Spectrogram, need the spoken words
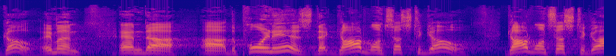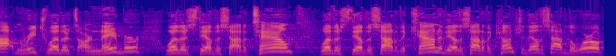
Go. Amen. And uh, uh, the point is that God wants us to go. God wants us to go out and reach whether it's our neighbor, whether it's the other side of town, whether it's the other side of the county, the other side of the country, the other side of the world.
